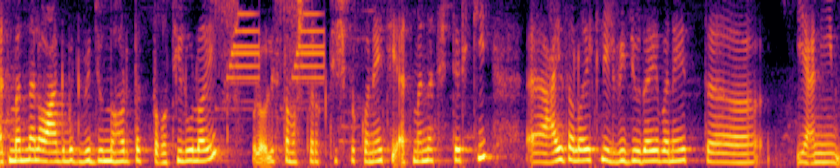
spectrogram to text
أتمنى لو عجبك فيديو النهارده تضغطي له like ولو لسه ما اشتركتيش في قناتي أتمنى تشتركي. عايزة like للفيديو ده يا بنات. آه يعني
